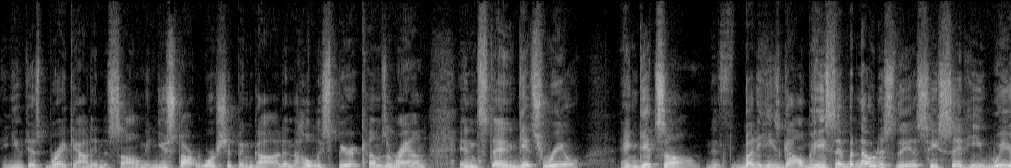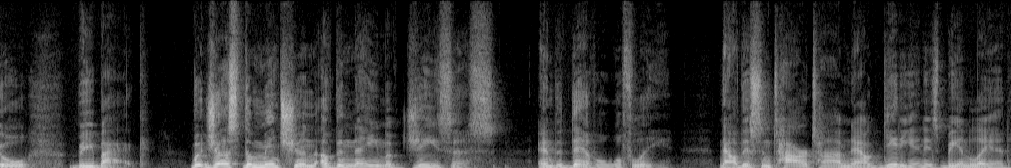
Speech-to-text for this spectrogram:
and you just break out into song, and you start worshiping God, and the Holy Spirit comes around and, and gets real and gets on. And buddy, he's gone. But he said, but notice this. He said he will be back. But just the mention of the name of Jesus, and the devil will flee. Now, this entire time, now Gideon is being led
